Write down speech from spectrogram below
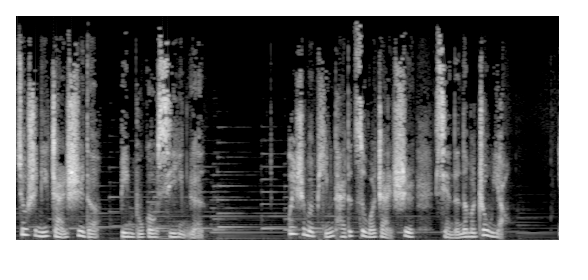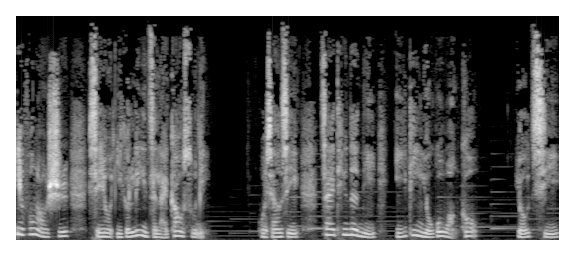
就是你展示的并不够吸引人。为什么平台的自我展示显得那么重要？叶枫老师先用一个例子来告诉你。我相信在听的你一定有过网购，尤其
